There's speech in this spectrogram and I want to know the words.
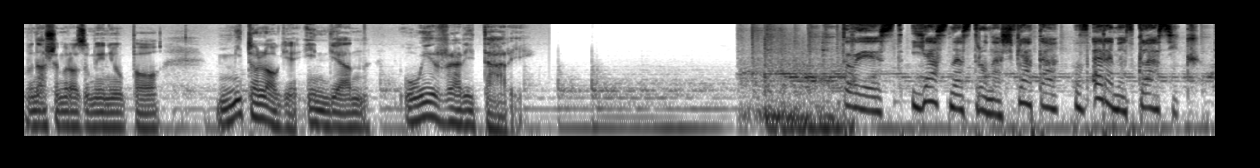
w naszym rozumieniu po mitologię Indian Wirraritari. To jest jasna strona świata w RMF Classic.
